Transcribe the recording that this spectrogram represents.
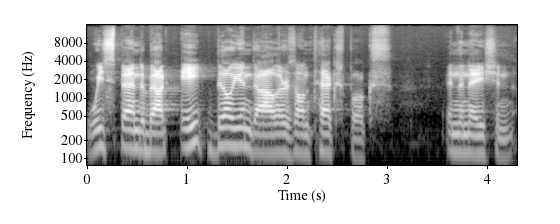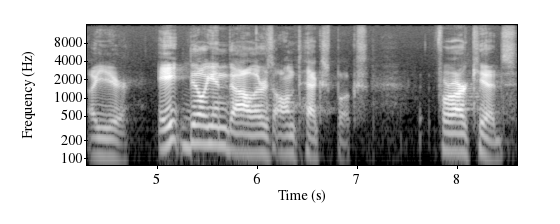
we spend about $8 billion on textbooks in the nation a year. $8 billion on textbooks for our kids.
